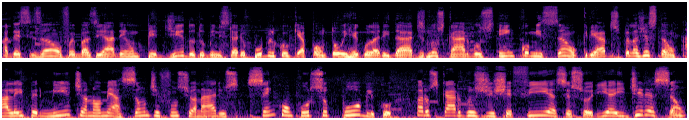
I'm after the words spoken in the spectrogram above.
A decisão foi baseada em um pedido do Ministério Público que apontou irregularidades nos cargos em comissão criados pela gestão. A lei permite a nomeação de funcionários sem concurso público para os cargos de chefia, assessoria e direção.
